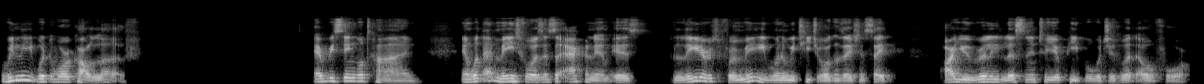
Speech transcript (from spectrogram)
we lead with the word called love every single time. And what that means for us, it's an acronym, is leaders for me, when we teach organizations, say, are you really listening to your people, which is what O for?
